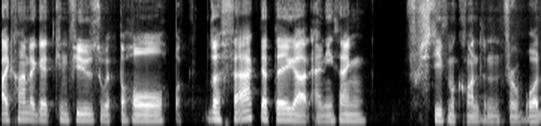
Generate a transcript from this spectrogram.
I kind of get confused with the whole look. The fact that they got anything for Steve McLendon for what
